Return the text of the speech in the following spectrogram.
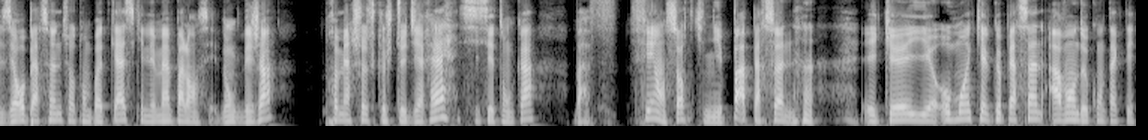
zéro personne sur ton podcast qui ne l'est même pas lancé. Donc déjà, première chose que je te dirais, si c'est ton cas, bah, fais en sorte qu'il n'y ait pas personne et qu'il y ait au moins quelques personnes avant de contacter.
